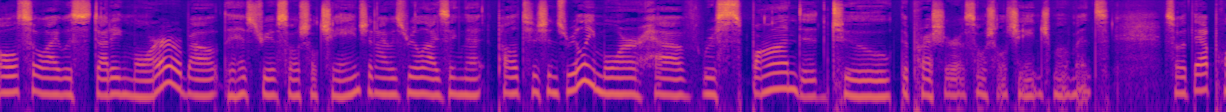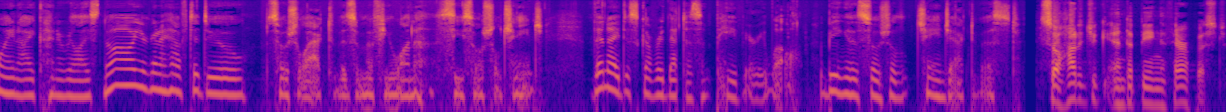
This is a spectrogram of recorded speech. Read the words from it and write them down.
also, I was studying more about the history of social change, and I was realizing that politicians really more have responded to the pressure of social change movements. So at that point, I kind of realized no, you're going to have to do social activism if you want to see social change. Then I discovered that doesn't pay very well, being a social change activist. So, how did you end up being a therapist?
